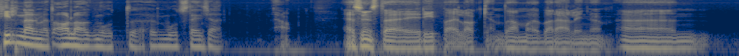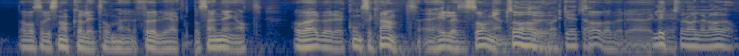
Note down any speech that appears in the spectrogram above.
tilnærmet A-lag mot, mot Steinkjer. Ja. Jeg syns det er ripa i lakken, det må jeg bare ærlig innrømme. det var så vi snakka litt om her før vi gikk på sending, at hadde det vært konsekvent hele sesongen Så hadde det vært greit, ja. Likt for alle lagene.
